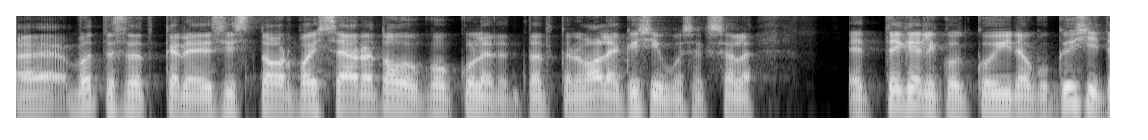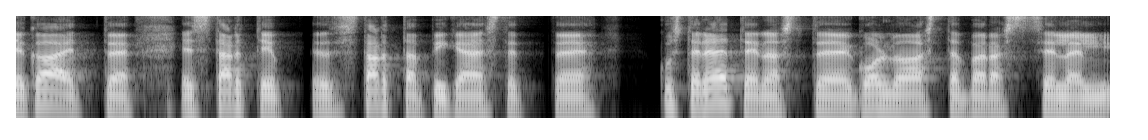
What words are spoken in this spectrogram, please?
äh, mõtles natukene ja siis noor poiss sai aru, et oo, kuule, et natukene vale küsimus, eks ole. et tegelikult, kui nagu küsida ka, et, et start'i, startup'i käest, et kus te näete ennast kolme aasta pärast sellel,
